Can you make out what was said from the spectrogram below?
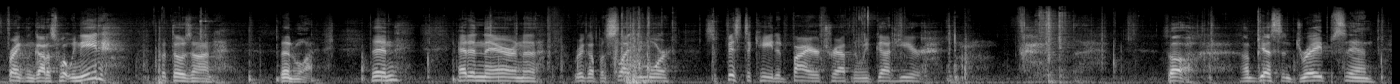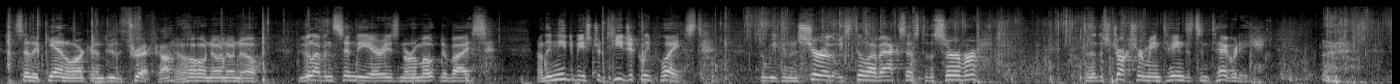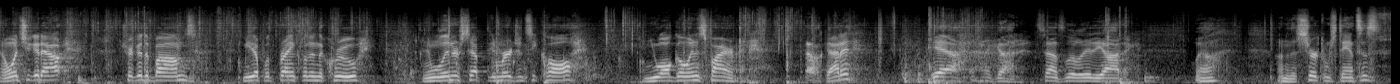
Franklin got us what we need. Put those on. Then what? Then head in there and uh, rig up a slightly more sophisticated fire trap than we've got here. So, I'm guessing drapes and scented candle aren't gonna do the trick, huh? No, no, no, no. You'll have incendiaries and a remote device. Now, they need to be strategically placed so we can ensure that we still have access to the server and that the structure maintains its integrity. Now, once you get out, trigger the bombs, meet up with Franklin and the crew, and we'll intercept the emergency call, and you all go in as firemen. Oh, Got it? Yeah, I got it. Sounds a little idiotic. Well, under the circumstances,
